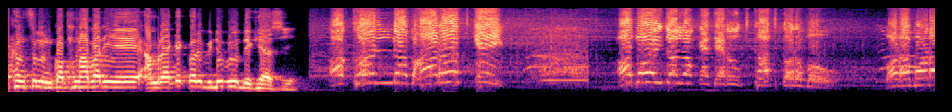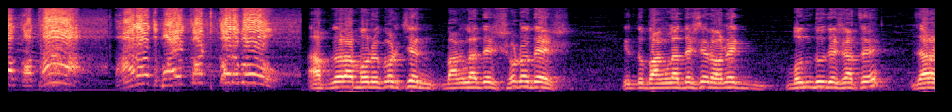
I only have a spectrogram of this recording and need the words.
এখন চলুন, কথা না বাড়িয়ে আমরা এক এক করে ভিডিওগুলো দেখে আসি। অবৈধ লোকেদের উৎখাত করব। বড় বড় কথা ভারত বয়কট করব। আপনারা মনে করছেন বাংলাদেশ ছোট দেশ, কিন্তু বাংলাদেশের অনেক বন্ধু দেশ আছে যারা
